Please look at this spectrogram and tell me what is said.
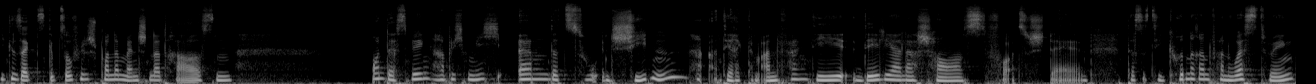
wie gesagt, es gibt so viele spannende Menschen da draußen. Und deswegen habe ich mich ähm, dazu entschieden, direkt am Anfang die Delia Lachance vorzustellen. Das ist die Gründerin von Westwing.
